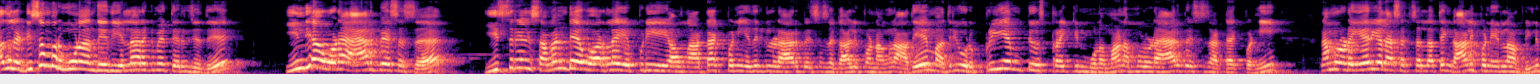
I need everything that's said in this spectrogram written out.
அதில் டிசம்பர் மூணாம் தேதி எல்லாருக்குமே தெரிஞ்சது இந்தியாவோட ஏர்பேசஸை இஸ்ரேல் செவன் டே வாரில் எப்படி அவங்க அட்டாக் பண்ணி எதிரிகளோட ஏர்பேசஸை காலி பண்ணாங்களோ அதே மாதிரி ஒரு ப்ரீஎம்டிவ் ஸ்ட்ரைக்கின் மூலமாக நம்மளோட ஏர்பேசஸை அட்டாக் பண்ணி நம்மளோட ஏரியல் அசட்ஸ் எல்லாத்தையும் காலி பண்ணிடலாம் அப்படின்னு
